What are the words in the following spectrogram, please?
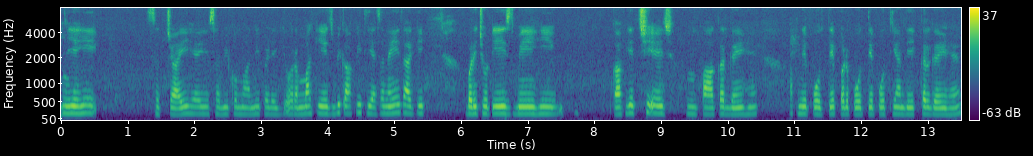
यही सच्चाई है, ये सभी को माननी पड़ेगी। और अम्मा की एज भी काफ़ी थी, ऐसा नहीं था कि बड़ी छोटी एज में ही काफ़ी अच्छी एज पा कर गए हैं, अपने पोते पर पोते पोतियाँ देख कर गए हैं।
